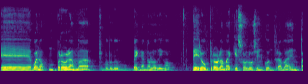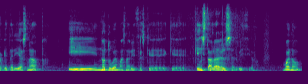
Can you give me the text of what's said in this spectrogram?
Eh, bueno, un programa, venga, no lo digo, pero un programa que solo se encontraba en paquetería Snap y no tuve más narices que, instalar el servicio. Bueno,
